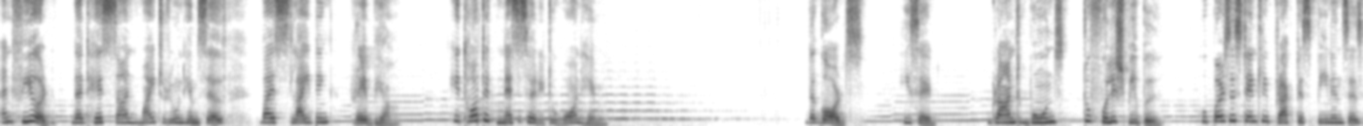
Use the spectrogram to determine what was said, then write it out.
and feared that his son might ruin himself by slighting Rebhya. He thought it necessary to warn him. The gods, he said, grant boons to foolish people who persistently practice penances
